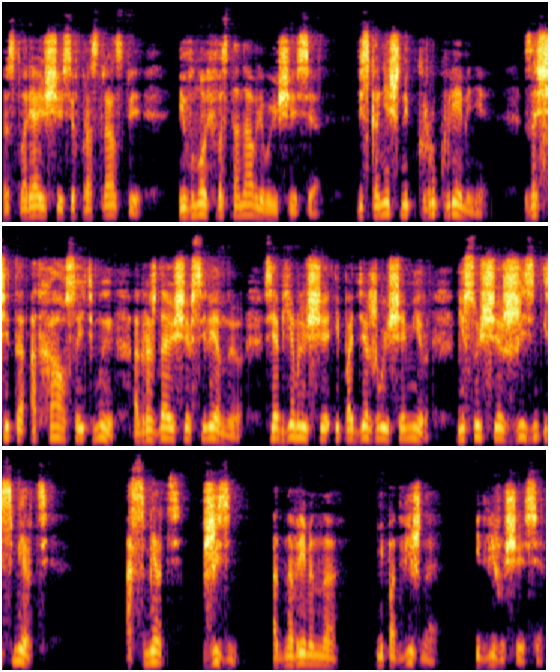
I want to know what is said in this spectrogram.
растворяющаяся в пространстве и вновь восстанавливающаяся. Бесконечный круг времени. Защита от хаоса и тьмы, ограждающая Вселенную, всеобъемлющая и поддерживающая мир, несущая жизнь и смерть. А смерть — жизнь, одновременно неподвижная и движущаяся.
